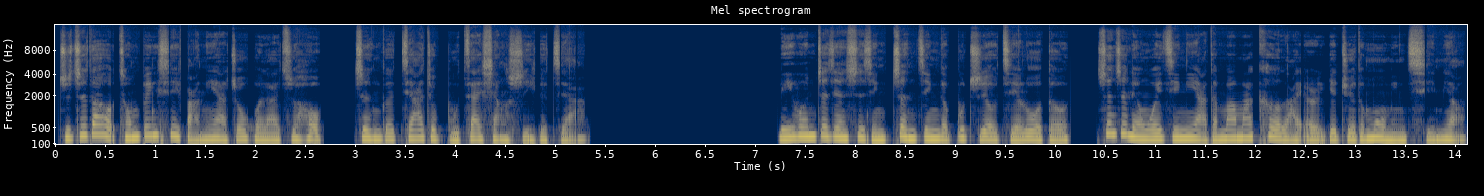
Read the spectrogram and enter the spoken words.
只知道从宾夕法尼亚州回来之后。整个家就不再像是一个家。离婚这件事情震惊的不只有杰洛德，甚至连维吉尼亚的妈妈克莱尔也觉得莫名其妙。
